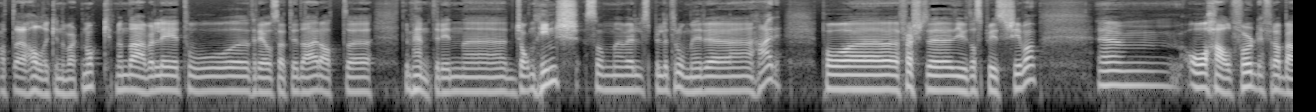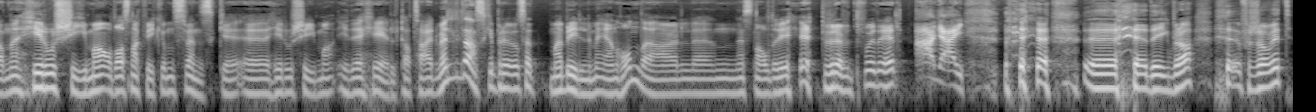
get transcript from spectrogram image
at uh, halve kunne vært nok. Men det er vel i 273 der at uh, de henter inn uh, John Hinch, som vel spiller trommer her, på første Judas Priest-skiva. Um, og Halford fra bandet Hiroshima, og da snakker vi ikke om svenske uh, Hiroshima i det hele tatt her. Vel, da skal jeg prøve å sette på meg brillene med én hånd. Det har jeg uh, nesten aldri prøvd på i det hele ah, uh, Det gikk bra, for så vidt.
